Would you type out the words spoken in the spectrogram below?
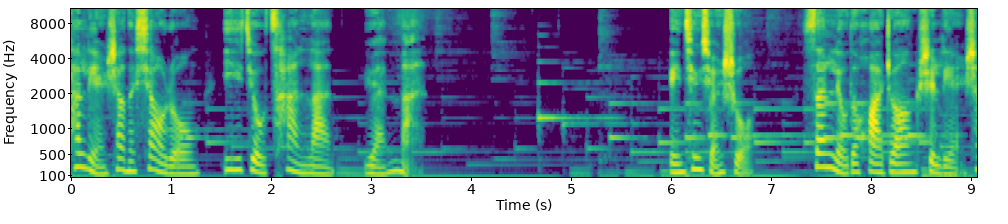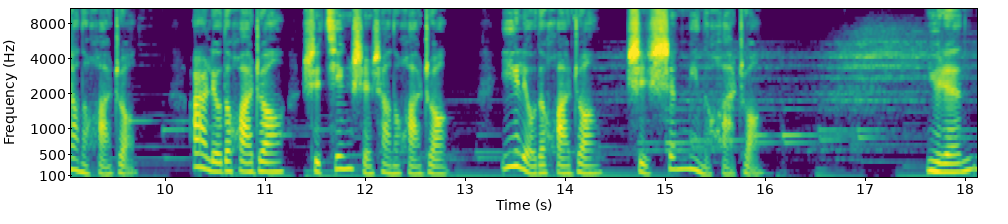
她脸上的笑容依旧灿烂圆满。林清玄说：“三流的化妆是脸上的化妆，二流的化妆是精神上的化妆，一流的化妆是生命的化妆。女人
